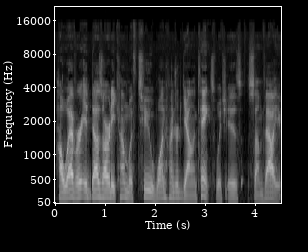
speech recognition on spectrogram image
However, it does already come with two 100 gallon tanks, which is some value.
